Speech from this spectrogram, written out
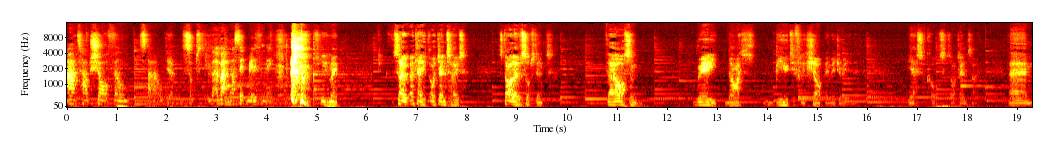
art house short film style. Yeah. About that's it really for me. Excuse me. So, okay, Argentos. Style over substance. There are some really nice, beautifully shot imagery in it. Yes, of course, it's Argento. Um,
